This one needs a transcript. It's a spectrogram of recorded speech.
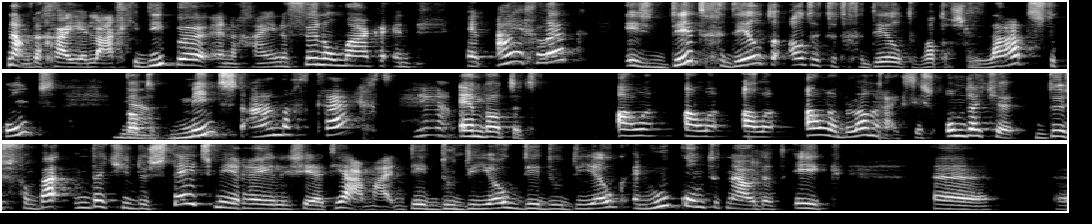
nou, dan ga je een laagje dieper en dan ga je een funnel maken. En, en eigenlijk is dit gedeelte altijd het gedeelte wat als laatste komt wat het minst aandacht krijgt en wat het alle, alle, alle, allerbelangrijkste is. Omdat je, dus van omdat je dus steeds meer realiseert, ja, maar dit doet die ook, dit doet die ook. En hoe komt het nou dat ik, uh, uh,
